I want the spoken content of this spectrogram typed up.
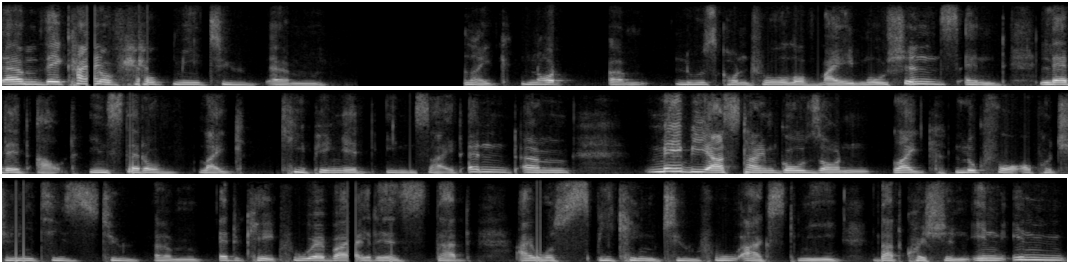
um, they kind of help me to um, like not um, lose control of my emotions and let it out instead of like keeping it inside. And um, maybe as time goes on, like look for opportunities to um, educate whoever it is that I was speaking to who asked me that question in in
